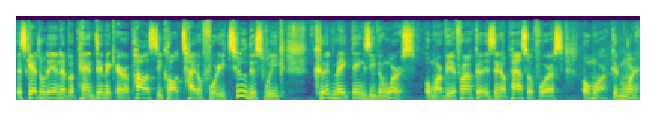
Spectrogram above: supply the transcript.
The scheduled end of a pandemic era policy called Title 42 this week could make things even worse. Omar Villafranca is in El Paso for us. Omar, good morning.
